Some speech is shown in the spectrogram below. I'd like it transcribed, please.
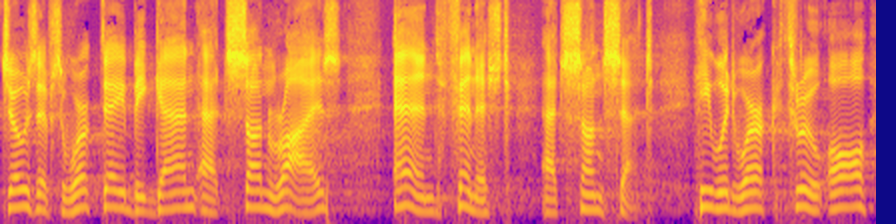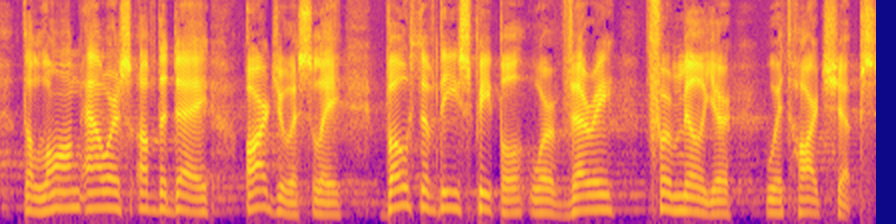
Joseph's workday began at sunrise and finished at sunset. He would work through all the long hours of the day arduously. Both of these people were very familiar with hardships,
